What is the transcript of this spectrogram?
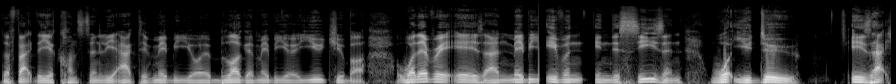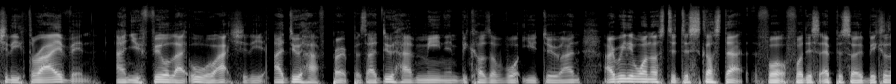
the fact that you're constantly active. Maybe you're a blogger, maybe you're a YouTuber, whatever it is. And maybe even in this season, what you do is actually thriving and you feel like, oh, actually, I do have purpose. I do have meaning because of what you do. And I really want us to discuss that for, for this episode because,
